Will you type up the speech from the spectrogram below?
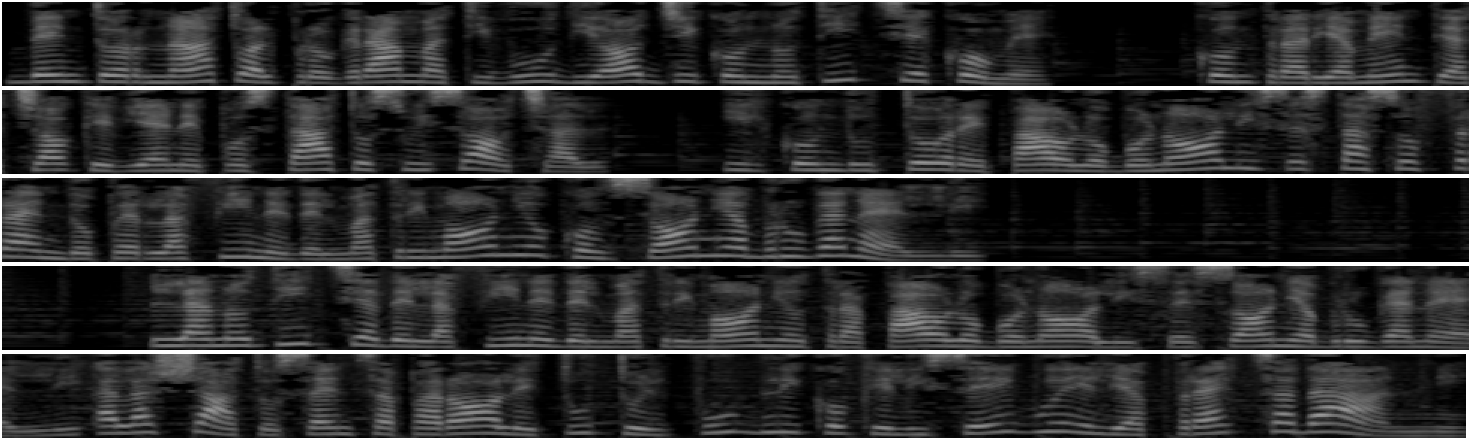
Bentornato al programma TV di oggi con notizie come Contrariamente a ciò che viene postato sui social, il conduttore Paolo Bonolis sta soffrendo per la fine del matrimonio con Sonia Bruganelli. La notizia della fine del matrimonio tra Paolo Bonolis e Sonia Bruganelli ha lasciato senza parole tutto il pubblico che li segue e li apprezza da anni.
